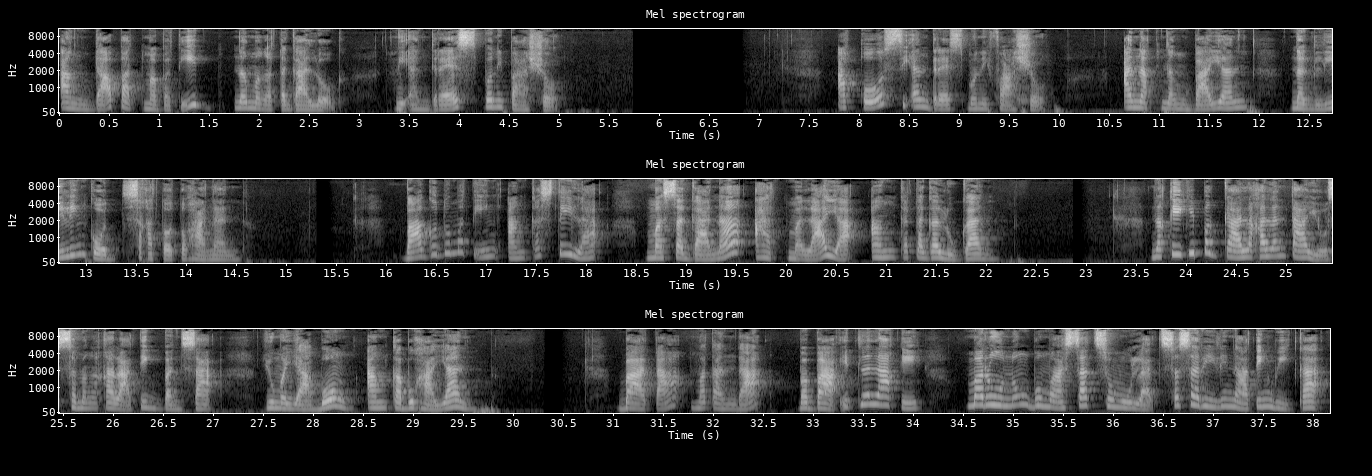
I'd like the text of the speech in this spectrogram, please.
ang dapat mabatid ng mga Tagalog ni Andres Bonifacio. Ako si Andres Bonifacio, anak ng bayan, naglilingkod sa katotohanan. Bago dumating ang Kastila, masagana at malaya ang Katagalugan. Nakikipagkalakalan tayo sa mga karatig bansa, yumayabong ang kabuhayan. Bata, matanda, baba't lalaki, marunong bumasa at sumulat sa sarili nating wika.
